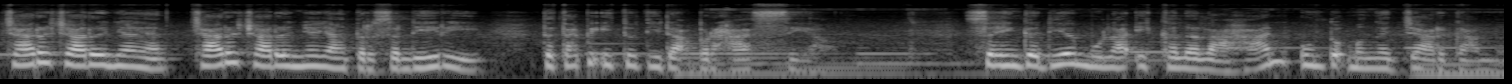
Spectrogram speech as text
Cara-caranya yang cara-caranya yang tersendiri tetapi itu tidak berhasil. Sehingga dia mulai kelelahan untuk mengejar kamu.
